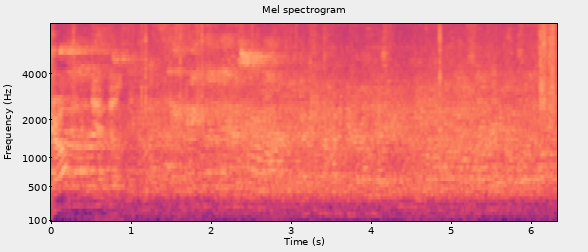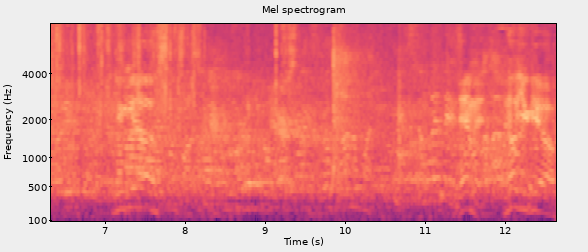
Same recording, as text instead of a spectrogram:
Draw? Yeah, go. Yu-Gi-Oh! Damn it. No Yu-Gi-Oh!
